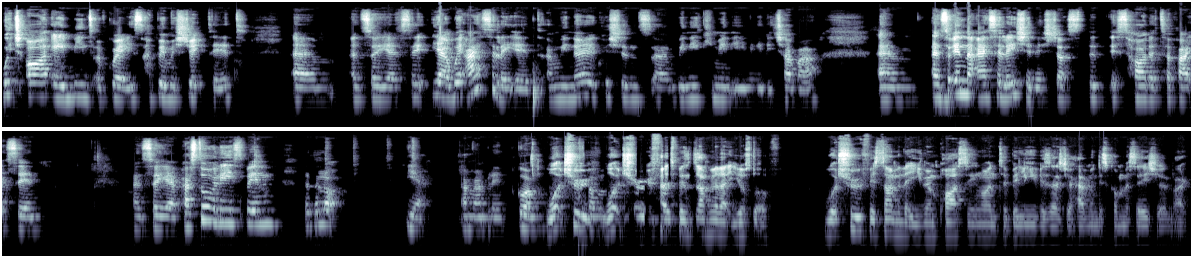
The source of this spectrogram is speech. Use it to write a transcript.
which are a means of grace, have been restricted. Um, and so yeah, so yeah, we're isolated, and we know Christians um, we need community, we need each other. Um, and so in that isolation, it's just it's harder to fight sin. And so yeah, pastorally, it's been there's a lot. Yeah, I'm rambling. Go on. What truth? Um, What truth has been something that you're sort of? What truth is something that you've been passing on to believers as you're having this conversation? Like,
